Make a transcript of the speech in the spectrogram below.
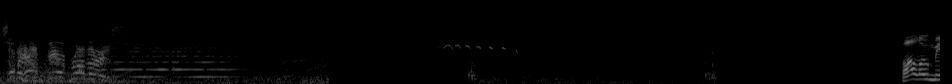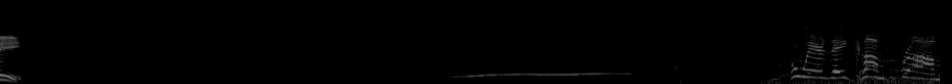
some help here, brothers! Follow me. Where they come from?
